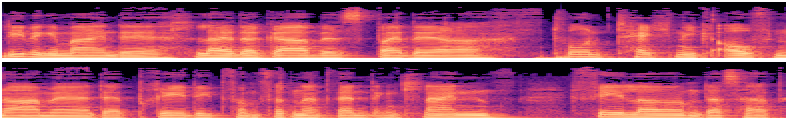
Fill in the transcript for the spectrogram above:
Liebe Gemeinde, leider gab es bei der Tontechnikaufnahme der Predigt vom vierten Advent einen kleinen Fehler und deshalb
